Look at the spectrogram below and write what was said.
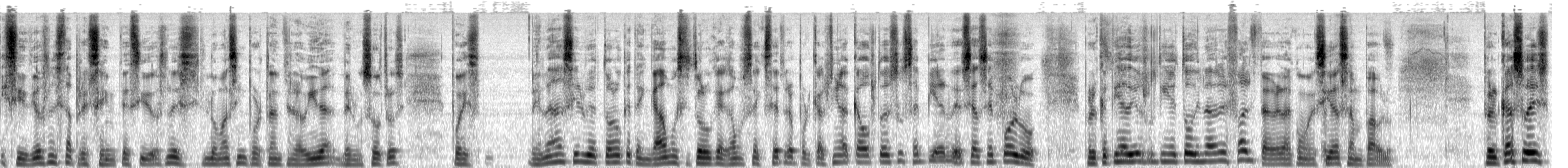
Y si Dios no está presente, si Dios no es lo más importante en la vida de nosotros, pues de nada sirve todo lo que tengamos y todo lo que hagamos, etcétera, porque al fin y al cabo todo eso se pierde, se hace polvo. Pero el que tiene a Dios lo tiene todo y nada le falta, ¿verdad? Como decía San Pablo. Pero el caso es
